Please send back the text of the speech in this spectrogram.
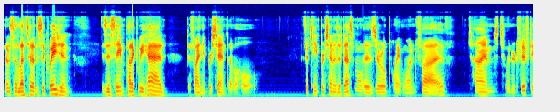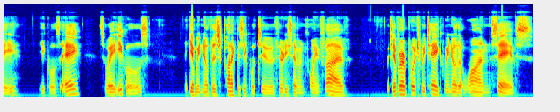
Notice the left side of this equation is the same product we had to find the percent of a whole. 15% as a decimal is 0.15 times 250 equals A. So A equals, again, we know this product is equal to 37.5. Whichever approach we take, we know that Juan saves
